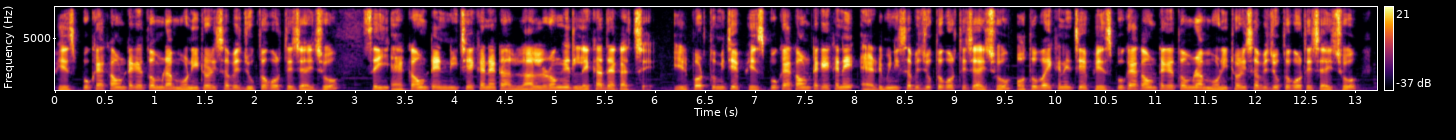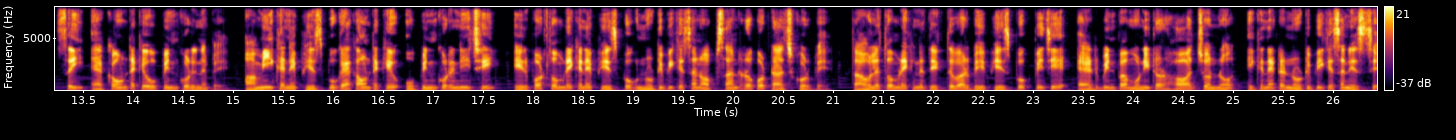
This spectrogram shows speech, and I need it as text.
ফেসবুক অ্যাকাউন্টটাকে তোমরা মনিটর হিসাবে যুক্ত করতে চাইছো, সেই অ্যাকাউন্টের নিচে এখানে একটা লাল রঙের লেখা দেখাচ্ছে। এরপর তুমি যে ফেসবুক অ্যাকাউন্টটাকে এখানে অ্যাডমিন হিসাবে যুক্ত করতে চাইছো, অথবা এখানে যে ফেসবুক অ্যাকাউন্টটাকে তোমরা মনিটর হিসাবে যুক্ত করতে চাইছো, সেই অ্যাকাউন্টটাকে ওপেন করে নেবে। আমি এখানে ফেসবুক অ্যাকাউন্টটাকে ওপেন করে নিয়েছি। এরপর তোমরা এখানে ফেসবুক নোটিফিকেশন অপশানটার ওপর টাচ করবে। তাহলে তোমরা এখানে দেখতে পারবে ফেসবুক পেজে অ্যাডমিন বা মনিটর হওয়ার জন্য এখানে একটা নোটিফিকেশান এসছে।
